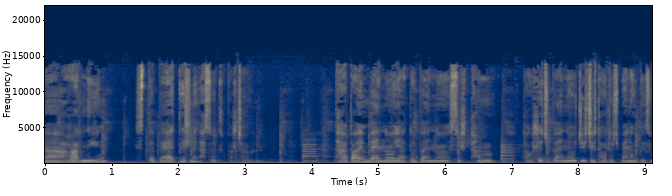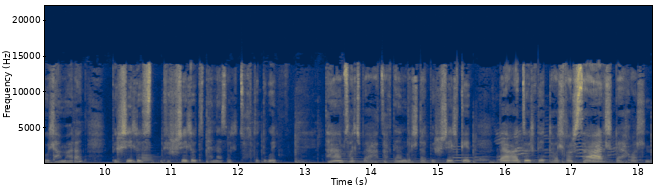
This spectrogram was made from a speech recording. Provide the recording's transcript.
агаар нэгэн өстой байдаг л нэг асуудал болж хувирна. Та баян байна уу, ядуу байна уу, эсвэл том тоглож байна уу, жижиг тоглож байна уу гэдгээс үл хамааран бэрхшээлүүд бэрхшээлүүд танаас бол цогтдоггүй та амсгалж байгаа цагт амьдралдаа бэрхшээлгээд байгаа зүйлтэй тулгарсаар л байх болно.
